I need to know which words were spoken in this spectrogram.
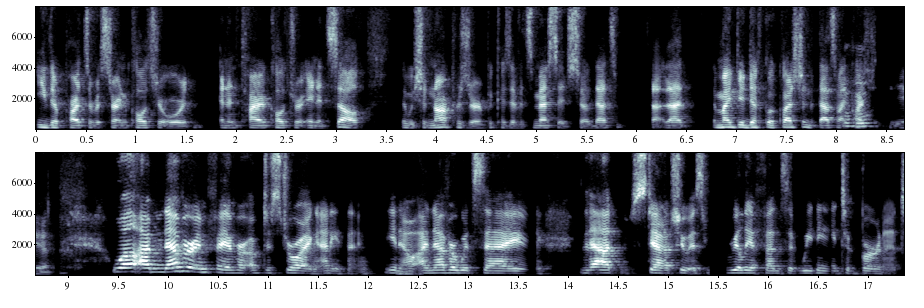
either parts of a certain culture or an entire culture in itself that we should not preserve because of its message. So that's that, that it might be a difficult question, but that's my mm-hmm. question to you. Well, I'm never in favor of destroying anything. You know, mm-hmm. I never would say that statue is really offensive. We need to burn it,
